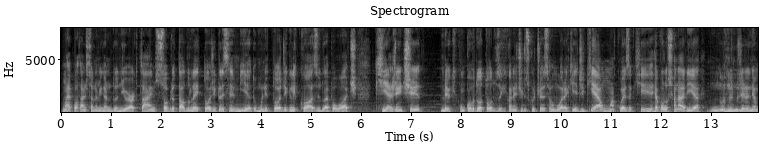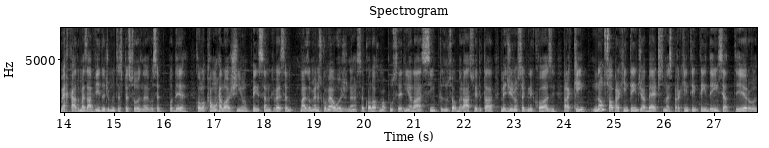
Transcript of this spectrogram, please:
numa reportagem, se eu não me engano, do New York Times sobre o tal do leitor de glicemia, do monitor de glicose do Apple Watch, que a gente meio que concordou todos aqui quando a gente discutiu esse rumor aqui de que é uma coisa que revolucionaria, não, não diria nem o mercado, mas a vida de muitas pessoas, né? Você poder colocar um reloginho pensando que vai ser mais ou menos como é hoje, né? Você coloca uma pulseirinha lá simples no seu braço e ele tá medindo a sua glicose. Para quem, não só para quem tem diabetes, mas para quem tem tendência a ter ou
